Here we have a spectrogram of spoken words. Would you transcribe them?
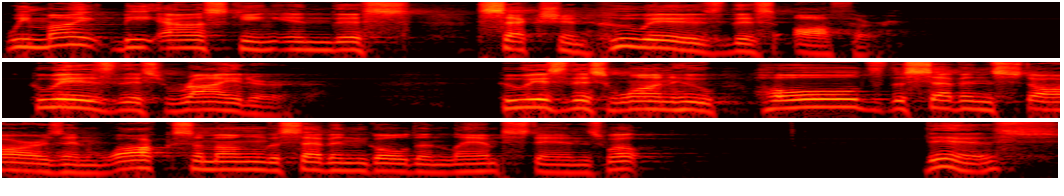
we might be asking in this section who is this author? Who is this writer? Who is this one who holds the seven stars and walks among the seven golden lampstands? Well, this,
